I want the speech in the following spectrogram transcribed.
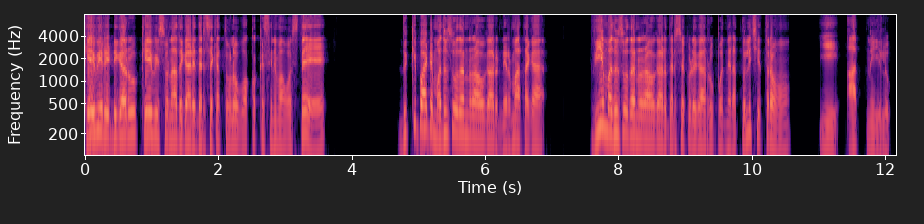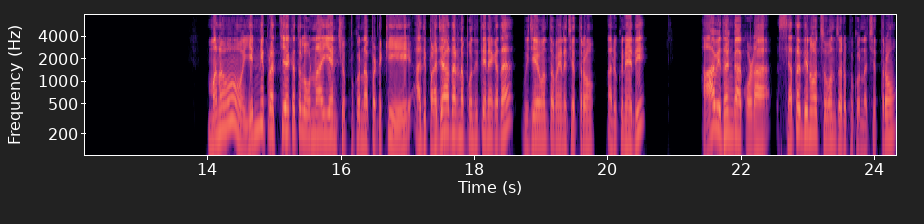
కెవి రెడ్డి గారు కె విశ్వనాథ్ గారి దర్శకత్వంలో ఒక్కొక్క సినిమా వస్తే దుక్కిపాటి మధుసూదనరావు గారు నిర్మాతగా వి మధుసూదనరావు గారు దర్శకుడిగా రూపొందిన తొలి చిత్రం ఈ ఆత్మీయులు. మనం ఎన్ని ప్రత్యేకతలు ఉన్నాయి అని చెప్పుకున్నప్పటికీ అది ప్రజాదరణ పొందితేనే కదా విజయవంతమైన చిత్రం అనుకునేది. ఆ విధంగా కూడా శతదినోత్సవం జరుపుకున్న చిత్రం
